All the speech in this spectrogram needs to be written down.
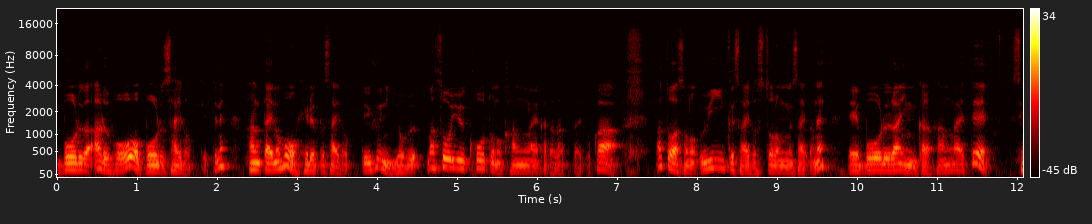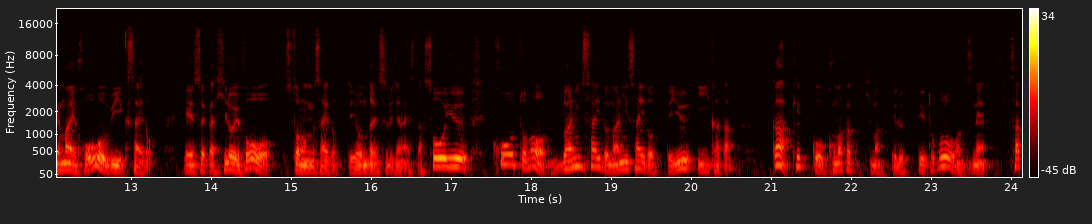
ボールがある方をボールサイドって言ってね反対の方をヘルプサイドっていうふうに呼ぶ、まあ、そういうコートの考え方だったりとかあとはそのウィークサイドストロングサイドね、えーボールラインから考えて狭い方をウィークサイド。えーそれから広い方をストロングサイドって呼んだりするじゃないですか。そういうコートの何サイド何サイドっていう言い方が結構細かく決まってるっていうところがですねサッ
